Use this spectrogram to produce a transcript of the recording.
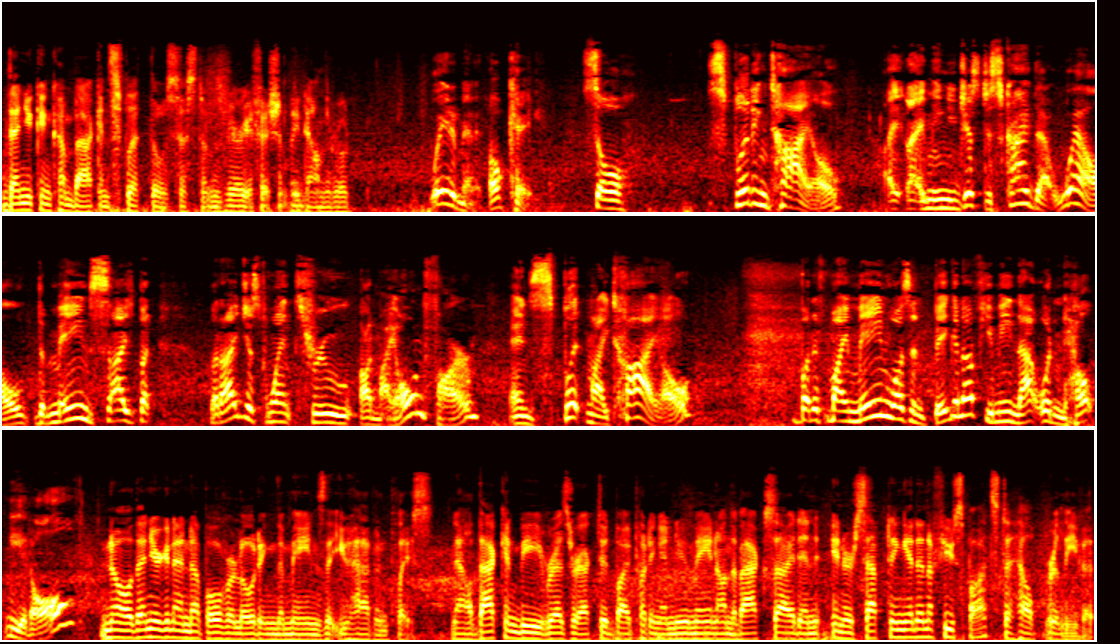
then you can come back and split those systems very efficiently down the road wait a minute, okay, so splitting tile, I, I, mean, you just described that well, the main size, but but I just went through on my own farm and split my tile. But if my main wasn't big enough, you mean that wouldn't help me at all? No, then you're going to end up overloading the mains that you have in place. Now, that can be resurrected by putting a new main on the backside and intercepting it in a few spots to help relieve it.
